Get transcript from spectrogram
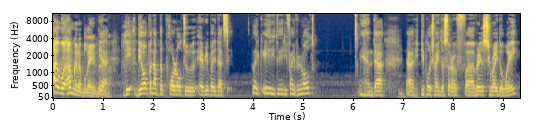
I w- I'm gonna blame them. Yeah, they, they open up the portal to everybody that's like 80 to 85 year old, and uh, uh, people are trying to sort of uh, register right away,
